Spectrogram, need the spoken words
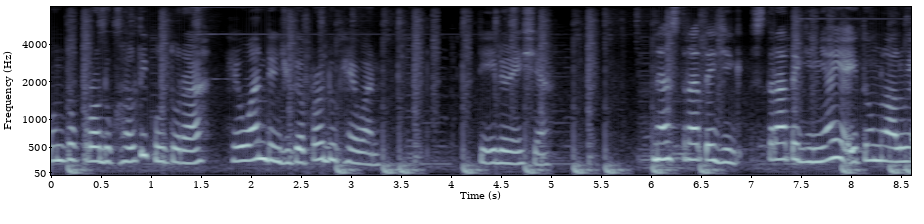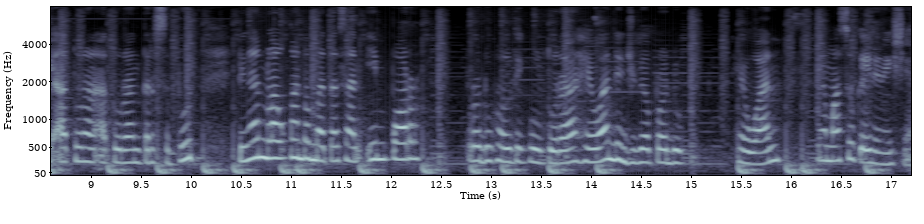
untuk produk hortikultura, hewan dan juga produk hewan di Indonesia. Nah, strategi strateginya yaitu melalui aturan-aturan tersebut dengan melakukan pembatasan impor produk hortikultura, hewan dan juga produk hewan yang masuk ke Indonesia.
